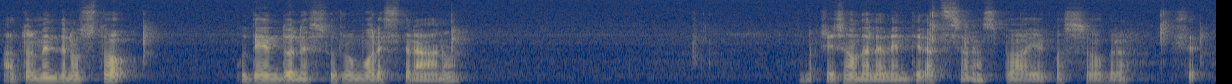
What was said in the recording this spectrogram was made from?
Attualmente non sto udendo nessun rumore strano. Ma ci sono delle ventilazioni a spaia qua sopra. Se...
